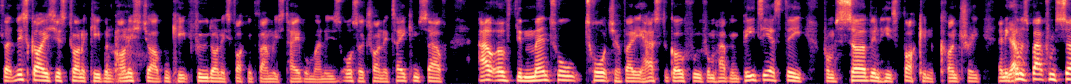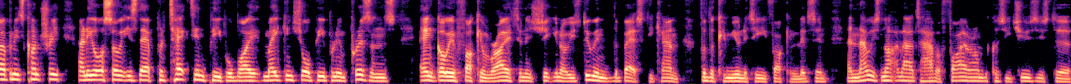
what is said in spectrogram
It's like this guy is just trying to keep an honest job and keep food on his fucking family's table, man. He's also trying to take himself out of the mental torture that he has to go through from having PTSD from serving his fucking country. And he comes back from serving his country, and he also is there protecting people by making sure people in prisons ain't going fucking rioting and shit. You know, he's doing the best he can for the community he fucking lives in. And now he's not allowed to have a firearm because he chooses to,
